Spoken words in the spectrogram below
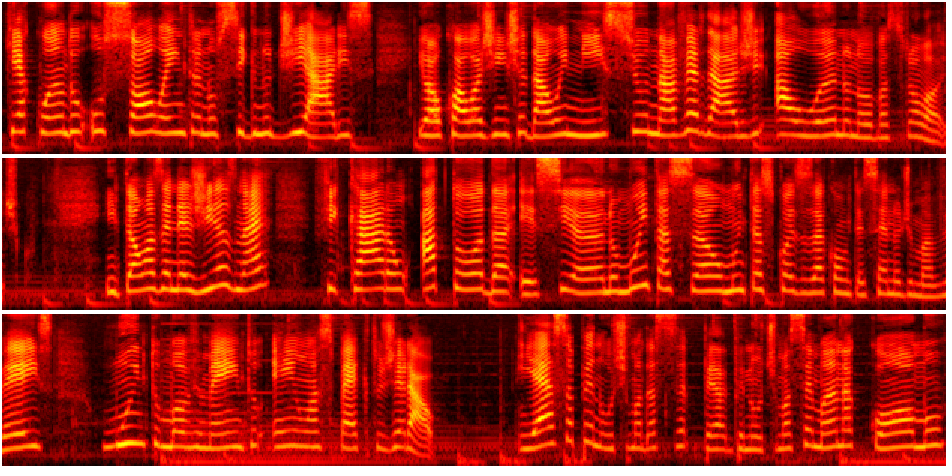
que é quando o Sol entra no signo de Ares e ao qual a gente dá o início, na verdade, ao ano novo astrológico. Então as energias, né, ficaram a toda esse ano, muita ação, muitas coisas acontecendo de uma vez, muito movimento em um aspecto geral. E essa penúltima, da, penúltima semana, como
